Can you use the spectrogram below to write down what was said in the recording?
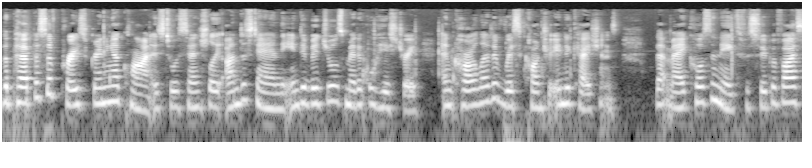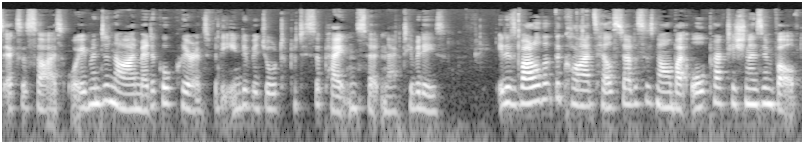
The purpose of pre screening a client is to essentially understand the individual's medical history and correlated risk contraindications that may cause the needs for supervised exercise or even deny medical clearance for the individual to participate in certain activities. It is vital that the client's health status is known by all practitioners involved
